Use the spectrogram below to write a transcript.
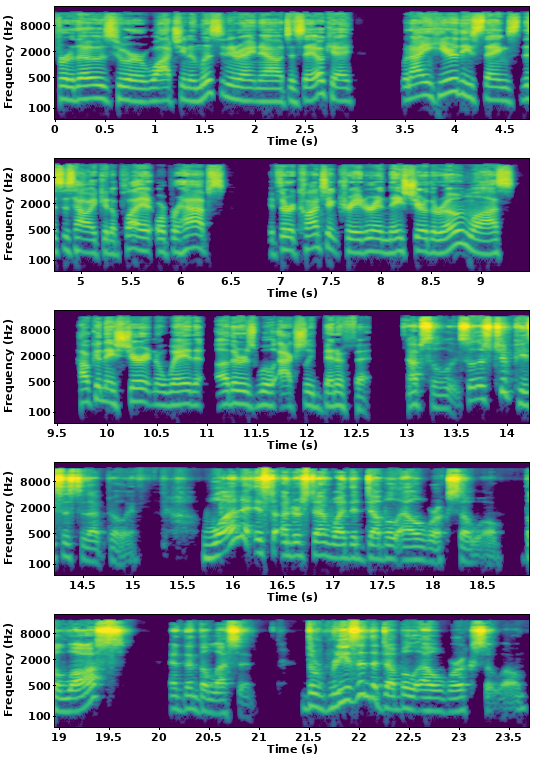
for those who are watching and listening right now to say, okay, when I hear these things, this is how I could apply it. Or perhaps if they're a content creator and they share their own loss, how can they share it in a way that others will actually benefit? Absolutely. So there's two pieces to that, Billy. One is to understand why the double L works so well. The loss and then the lesson. The reason the double L works so well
